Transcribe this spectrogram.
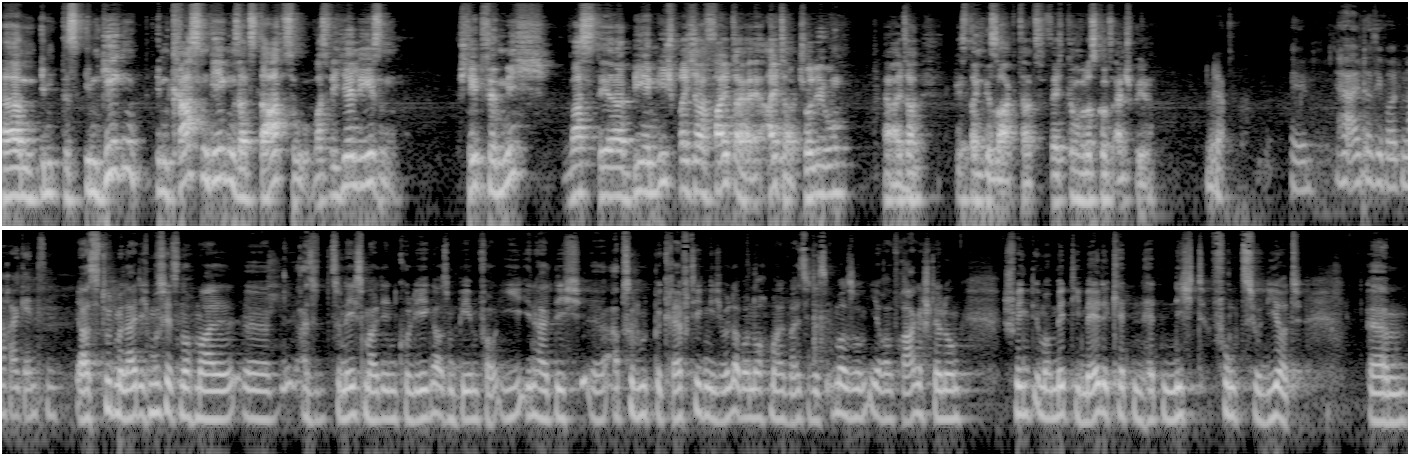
Ähm, im, das, im, Gegen, Im krassen Gegensatz dazu, was wir hier lesen, steht für mich, was der BMI-Sprecher Falter, äh, Alter, Entschuldigung, Herr Alter, gestern gesagt hat. Vielleicht können wir das kurz einspielen. Ja. Okay. Herr Alter, Sie wollten noch ergänzen. Ja, es tut mir leid, ich muss jetzt noch mal, äh, also zunächst mal den Kollegen aus dem BMVI inhaltlich äh, absolut bekräftigen. Ich will aber noch mal, weil Sie das immer so in Ihrer Fragestellung schwingt immer mit, die Meldeketten hätten nicht funktioniert. Ähm,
